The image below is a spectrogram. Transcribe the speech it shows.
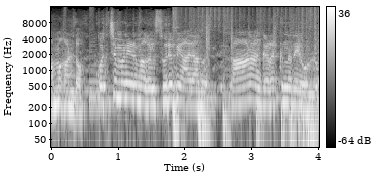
അമ്മ കണ്ടോ? കൊച്ചമ്മണിയുടെ മകൾ സുരഭി ആരാന്ന് കാണാൻ കിടക്കുന്നതേ ഉള്ളൂ.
